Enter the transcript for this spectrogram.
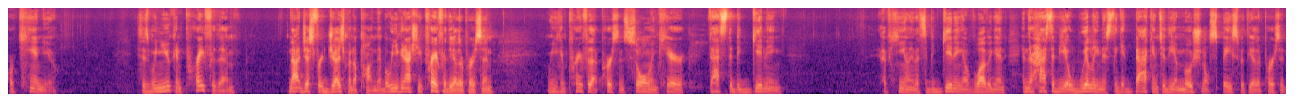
Or can you? He says, when you can pray for them, not just for judgment upon them, but when you can actually pray for the other person, when you can pray for that person's soul and care, that's the beginning of healing. That's the beginning of love again. And there has to be a willingness to get back into the emotional space with the other person.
